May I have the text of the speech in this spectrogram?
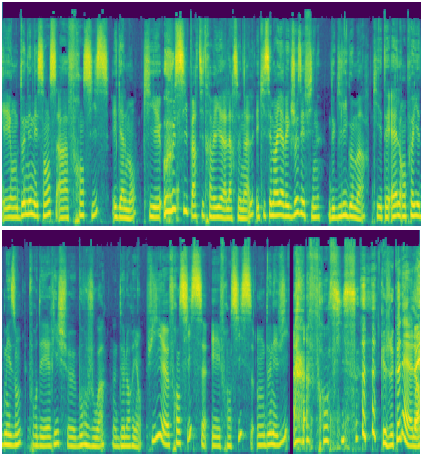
Et ont donné naissance à Francis également, qui est aussi parti travailler à l'Arsenal, et qui s'est marié avec Joséphine de Guilly-Gomard, qui était elle employée de maison pour des riches euh, bourgeois de l'Orient. Puis euh, Francis et Francis ont donné vie à Francis, que je connais alors.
